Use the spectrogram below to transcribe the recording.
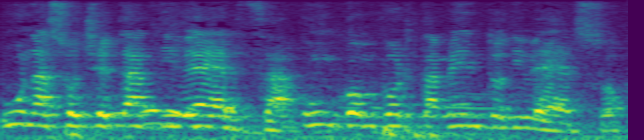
una società diversa, un comportamento diverso.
